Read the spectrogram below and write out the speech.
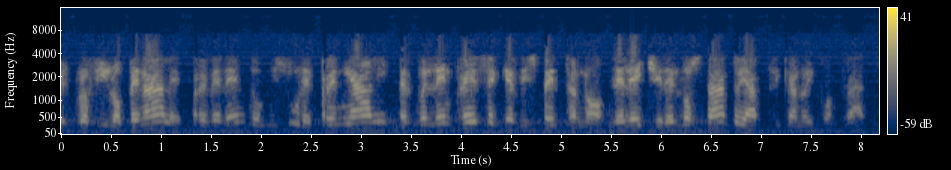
sotto il profilo penale, prevedendo misure premiali per quelle imprese che rispettano le leggi dello Stato e applicano i contratti.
